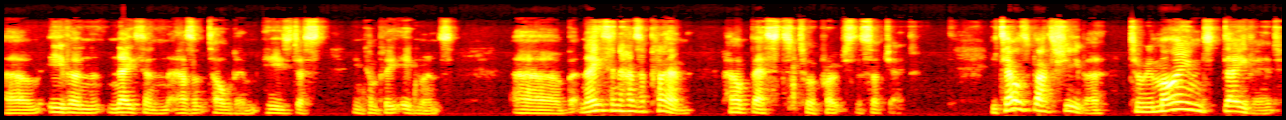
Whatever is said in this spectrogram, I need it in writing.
Um, even Nathan hasn't told him. He's just in complete ignorance. Uh, but Nathan has a plan how best to approach the subject. He tells Bathsheba to remind David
